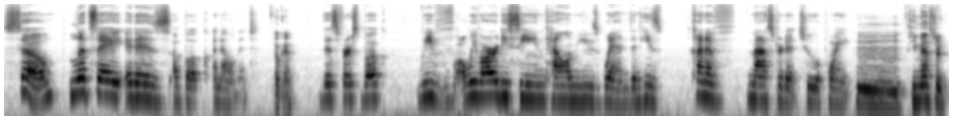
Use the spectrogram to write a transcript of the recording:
So, let's say it is a book, an element. Okay. this first book, we've we've already seen Callum use wind, and he's kind of mastered it to a point. Hmm. He mastered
